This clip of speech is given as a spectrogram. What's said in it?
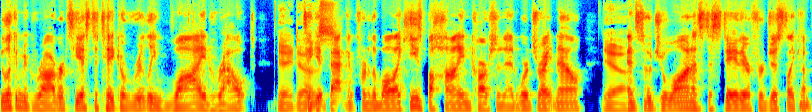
you look at McRoberts; he has to take a really wide route yeah, to get back in front of the ball. Like he's behind Carson Edwards right now, Yeah, and so Juwan has to stay there for just like a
